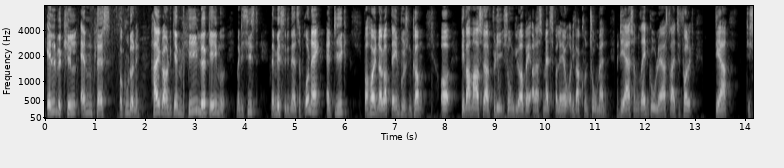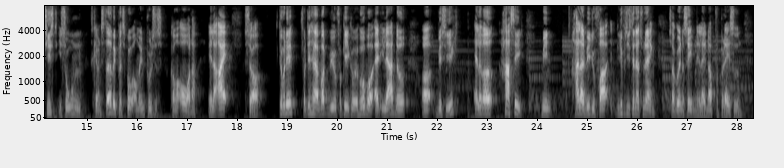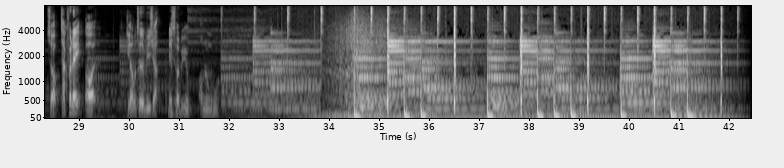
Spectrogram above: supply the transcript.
11 kill, anden plads for gutterne. High ground igennem hele gamet, men til sidste, der mistede de den altså på grund af, at de ikke var højt nok op, da impulsen kom. Og det var meget svært, fordi zonen gik opad, og deres match var lave, og de var kun to mand. Men det er altså en rigtig god lærestreg til folk. Det er, til sidst i zonen skal man stadigvæk passe på, om impulses kommer over dig, eller ej. Så det var det for det her VOD review for GK. Jeg håber, at I lærte noget. Og hvis I ikke allerede har set min highlight video fra lige præcis den her turnering, så gå ind og se den, eller den op for et par dage siden. Så tak for i dag, og glæder mig til at vise jer næste review om nogle uger.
